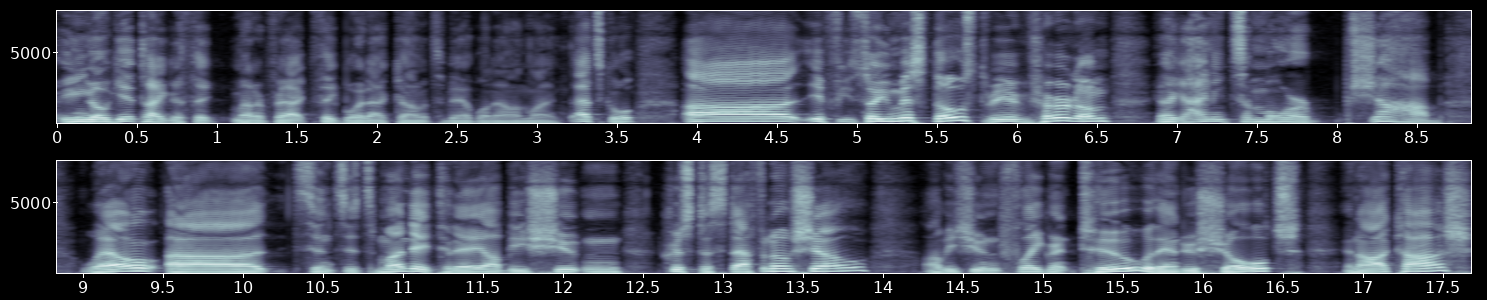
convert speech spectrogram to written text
You can go get Tiger Thick. Matter of fact, thickboy.com. It's available now online. That's cool. Uh, if you, so, you missed those three. If you've heard them, you're like, I need some more Schaub. Well, uh, since it's Monday today, I'll be shooting Chris Distefano show. I'll be shooting Flagrant Two with Andrew Schulz and Akash.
